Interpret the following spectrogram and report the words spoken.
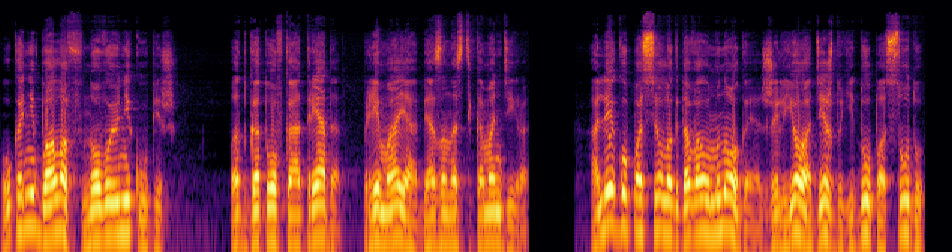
у каннибалов новую не купишь. Подготовка отряда – прямая обязанность командира. Олегу поселок давал многое – жилье, одежду, еду, посуду.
